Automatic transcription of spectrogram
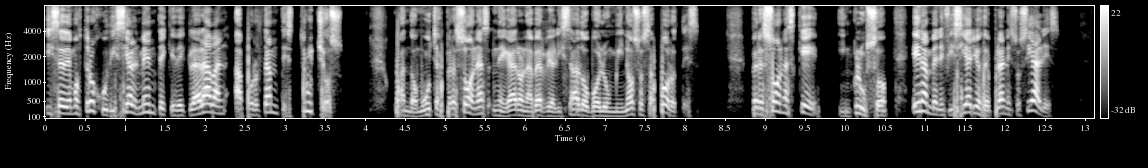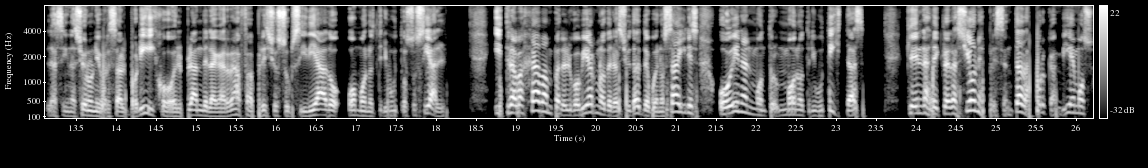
y se demostró judicialmente que declaraban aportantes truchos cuando muchas personas negaron haber realizado voluminosos aportes. Personas que, incluso, eran beneficiarios de planes sociales, la asignación universal por hijo, el plan de la garrafa a precio subsidiado o monotributo social, y trabajaban para el gobierno de la ciudad de Buenos Aires o eran monotributistas que en las declaraciones presentadas por Cambiemos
